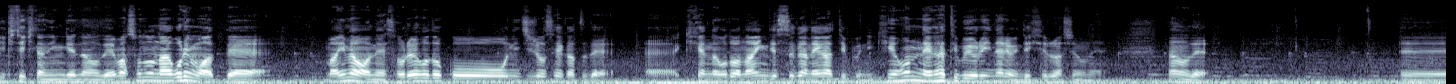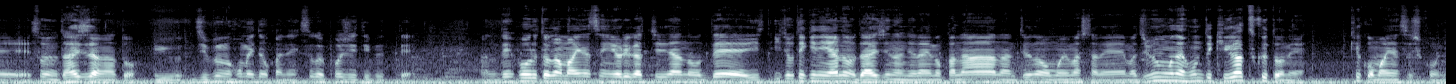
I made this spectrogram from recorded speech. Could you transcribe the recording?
生きてきた人間なので、まあ、その名残もあって、まあ、今はねそれほどこう日常生活で、えー、危険なことはないんですがネガティブに基本ネガティブ寄りになるようにできてるらしいのね。なので、えー、そういうの大事だなという自分褒めとかね。すごいポジティブって。あのデフォルトがマイナスに寄りがちなので意図的にやるの大事なんじゃないのかななんていうのは思いましたね、まあ、自分もね本当に気が付くとね結構マイナス思考に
